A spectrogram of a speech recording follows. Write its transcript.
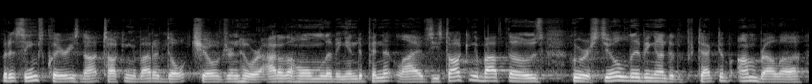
But it seems clear he's not talking about adult children who are out of the home living independent lives. He's talking about those who are still living under the protective umbrella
